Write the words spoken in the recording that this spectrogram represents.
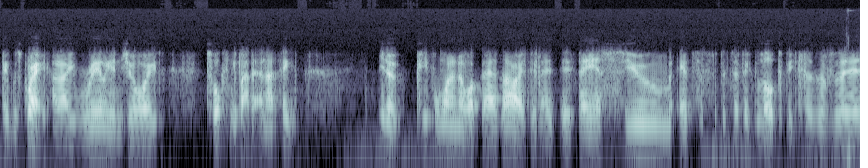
it was great, and I really enjoyed talking about it. And I think you know, people want to know what bears are. I think they, they assume it's a specific look because of the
